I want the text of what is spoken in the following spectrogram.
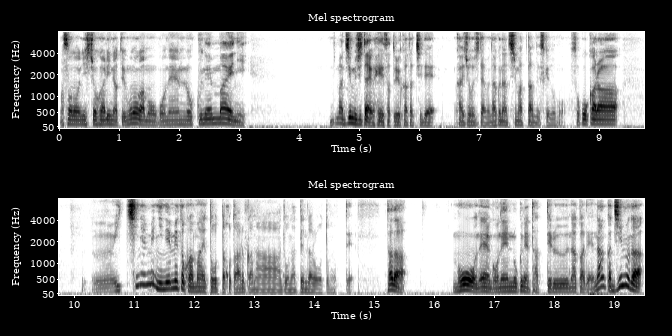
まあ、その西調布アリーナというものがもう5年、6年前に、まあ、ジム自体が閉鎖という形で、会場自体もなくなってしまったんですけども、そこから、うん、1年目、2年目とか前通ったことあるかなどうなってんだろうと思って。ただ、もうね、5年、6年経ってる中で、なんかジムが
